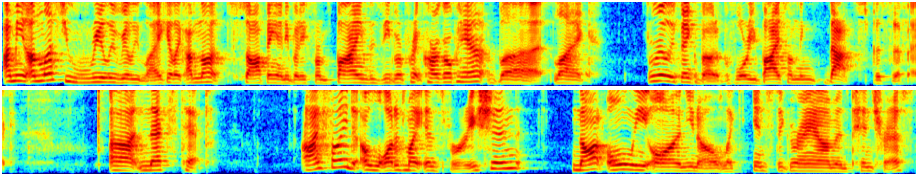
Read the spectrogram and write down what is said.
I mean, unless you really, really like it, like, I'm not stopping anybody from buying the zebra print cargo pant, but like, really think about it before you buy something that specific. Uh, next tip I find a lot of my inspiration not only on, you know, like Instagram and Pinterest,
